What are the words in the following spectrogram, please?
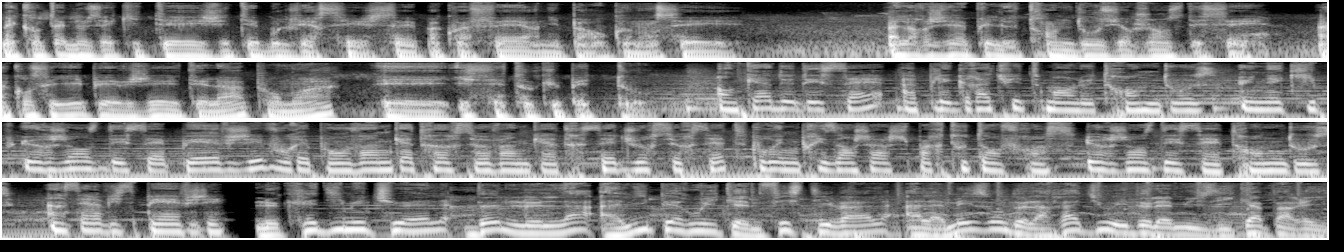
Mais quand elle nous a quittés, j'étais bouleversé. Je savais pas quoi faire ni par où commencer. Alors j'ai appelé le 32 urgence d'essai Un conseiller PFG était là pour moi et il s'est occupé de tout. En cas de décès, appelez gratuitement le 3012. Une équipe urgence décès PFG vous répond 24 heures sur 24, 7 jours sur 7 pour une prise en charge partout en France. Urgence décès 3012, un service PFG. Le Crédit Mutuel donne le la à l'Hyper Weekend Festival à la Maison de la Radio et de la Musique à Paris.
